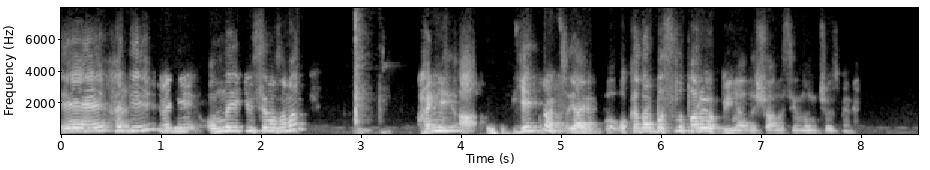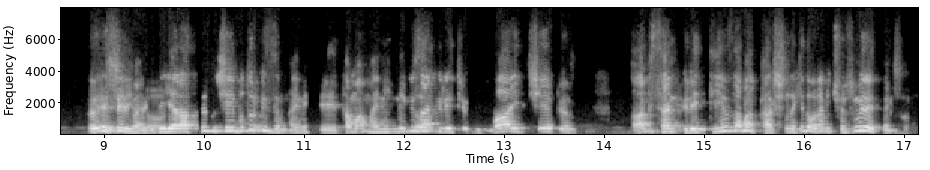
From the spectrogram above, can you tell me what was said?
E hadi hani onunla ilgili sen o zaman hani a, yetmez yani o kadar basılı para yok dünyada şu anda senin onu çözmene. Öyle söyleyeyim yani. Bir de yarattığımız şey budur bizim. Hani e, tamam hani ne güzel Doğru. üretiyoruz. Vay şey yapıyoruz. Abi sen ürettiğin zaman karşındaki de ona bir çözüm üretmek zorunda.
